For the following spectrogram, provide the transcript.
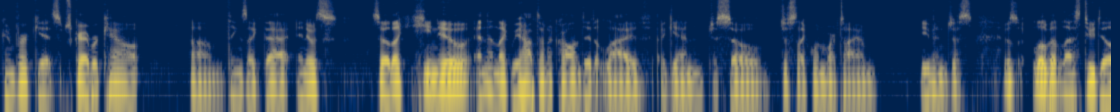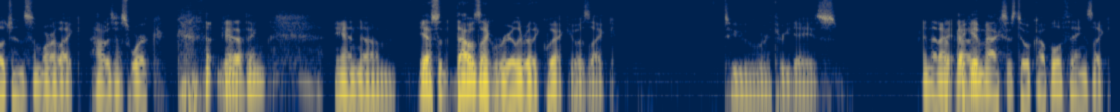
ConvertKit subscriber count um, things like that. And it was so like he knew and then like we hopped on a call and did it live again just so just like one more time. Even just it was a little bit less due diligence and more like how does this work? Kind Yeah. of thing. And um yeah so that was like really really quick. It was like two or three days. And then I, I gave him access to a couple of things like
